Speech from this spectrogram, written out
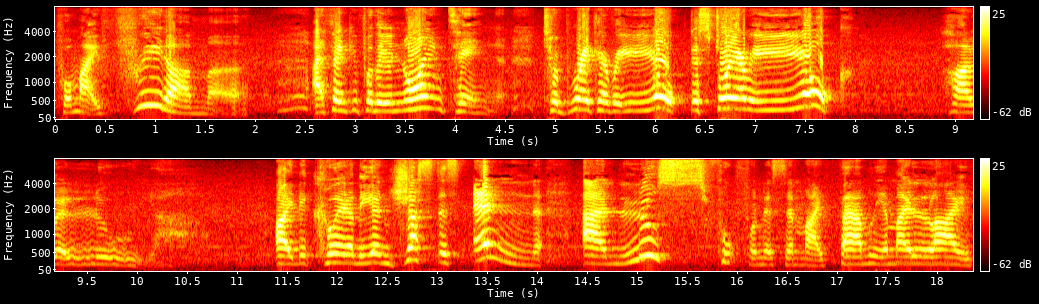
for my freedom. I thank you for the anointing to break every yoke, destroy every yoke. Hallelujah. I declare the injustice end and loose fruitfulness in my family, in my life,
